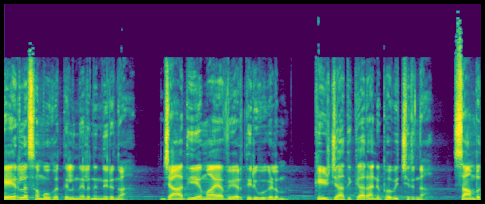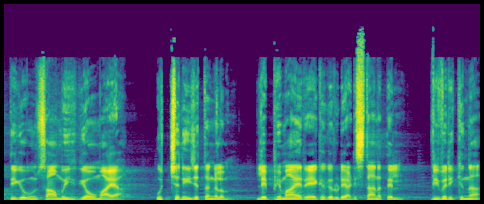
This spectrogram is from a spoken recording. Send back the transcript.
കേരള സമൂഹത്തിൽ നിലനിന്നിരുന്ന ജാതീയമായ വേർതിരിവുകളും കീഴ്ജാതിക്കാർ അനുഭവിച്ചിരുന്ന സാമ്പത്തികവും സാമൂഹികവുമായ ഉച്ചനീചത്വങ്ങളും ലഭ്യമായ രേഖകളുടെ അടിസ്ഥാനത്തിൽ വിവരിക്കുന്ന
